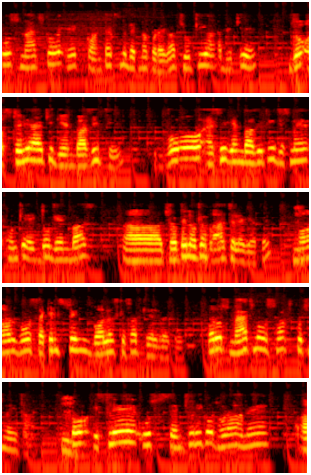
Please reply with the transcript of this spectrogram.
उस मैच को एक कॉन्टेक्स्ट में देखना पड़ेगा क्योंकि देखिए जो ऑस्ट्रेलिया की गेंदबाजी थी वो ऐसी गेंदबाजी थी जिसमें उनके एक दो गेंदबाज छोटे लोग के बाहर चले गए थे और वो सेकंड स्ट्रिंग बॉलर्स के साथ खेल रहे थे। और उस मैच में उस वक्त कुछ नहीं था। हम्म, तो इसलिए उस सेंचुरी को थोड़ा हमें आ,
